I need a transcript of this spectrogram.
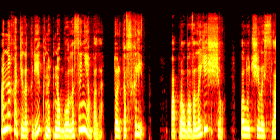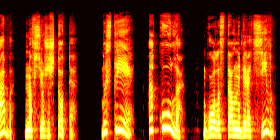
Она хотела крикнуть, но голоса не было, только всхлип. Попробовала еще. Получилось слабо, но все же что-то. «Быстрее! Акула!» Голос стал набирать силу,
